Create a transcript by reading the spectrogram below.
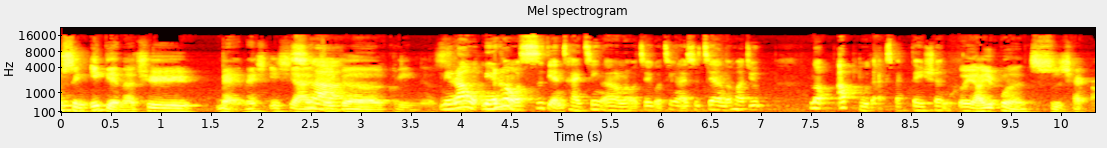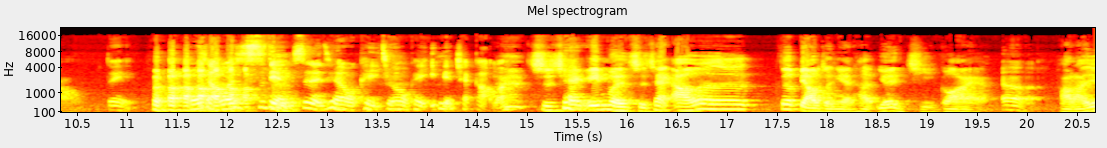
心一点的去 manage 一下是啊这个 cleaners。你让我你让我四点才进来，然后结果进来是这样的话，就 not up to the expectation。对呀、又不能迟 check out，对，我想问四点四点进来，我可以请问我可以一点 check out 吗？迟 check in 不能迟 check out，呃，这个标准也很有点奇怪啊。嗯，好啦，就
